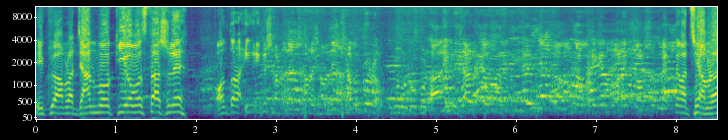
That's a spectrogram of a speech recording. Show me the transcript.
একটু আমরা জানব কি অবস্থা আসলে দেখতে পাচ্ছি আমরা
